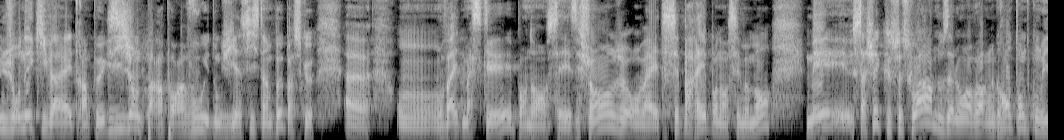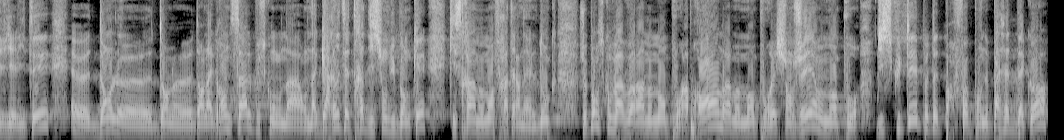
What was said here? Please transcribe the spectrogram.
une journée qui va être un peu exigeante par rapport à vous, et donc j'y assiste un peu parce que euh, on, va être masqué pendant ces échanges, on va être séparés pendant ces moments, mais sachez que ce soir, nous allons avoir un grand temps de convivialité euh, dans, la grande salle, puisqu'on a, on a gardé cette tradition du banquet qui sera un moment fraternel. Donc je pense qu'on va avoir un moment pour apprendre, un moment pour échanger, un moment pour discuter, peut-être parfois pour ne pas être d'accord,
